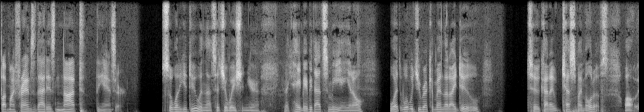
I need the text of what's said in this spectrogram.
But my friends, that is not the answer. So what do you do in that situation? You're, you're like, hey, maybe that's me, you know? What what would you recommend that I do to kind of test my motives? Well,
